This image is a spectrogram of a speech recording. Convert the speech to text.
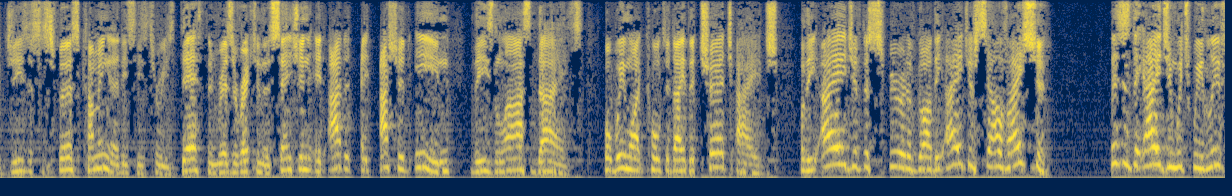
with Jesus' first coming, that is through his death and resurrection and ascension, it, it ushered in these last days, what we might call today the church age, or the age of the Spirit of God, the age of salvation. This is the age in which we live,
